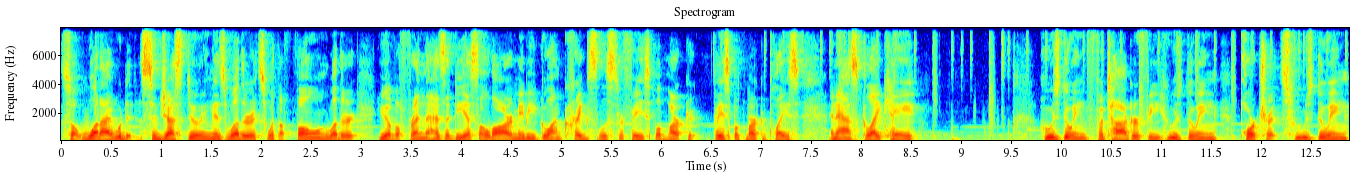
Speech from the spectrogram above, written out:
So what I would suggest doing is whether it's with a phone, whether you have a friend that has a DSLR, maybe you go on Craigslist or Facebook Market, Facebook Marketplace and ask like, hey, who's doing photography, who's doing portraits, who's doing,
